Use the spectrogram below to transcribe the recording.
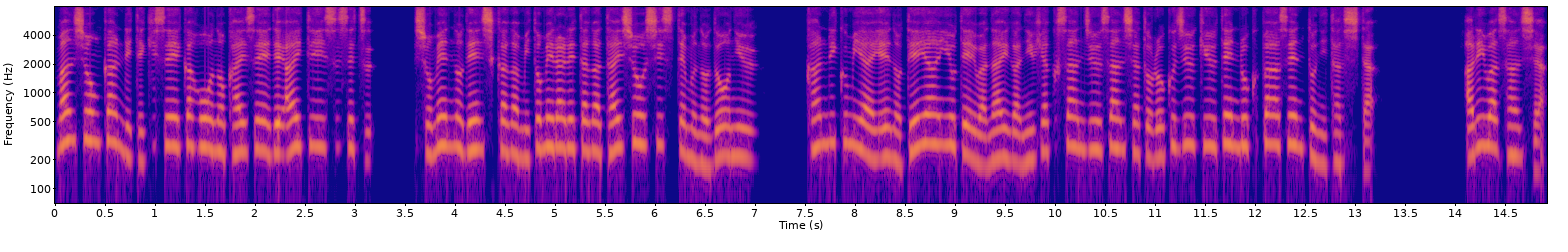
マンション管理適正化法の改正で IT 施設、書面の電子化が認められたが対象システムの導入、管理組合への提案予定はないが233社と69.6%に達した。ありは3社。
